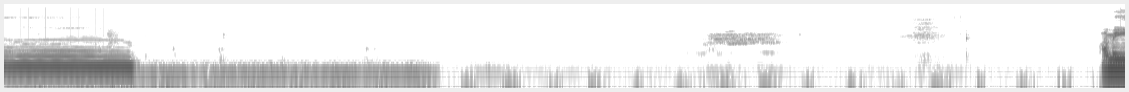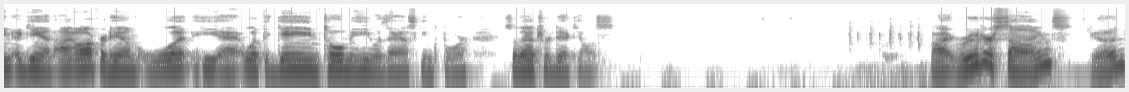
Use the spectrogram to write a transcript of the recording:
Um, I mean, again, I offered him what he what the game told me he was asking for, so that's ridiculous. All right, Reuter signs, good.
